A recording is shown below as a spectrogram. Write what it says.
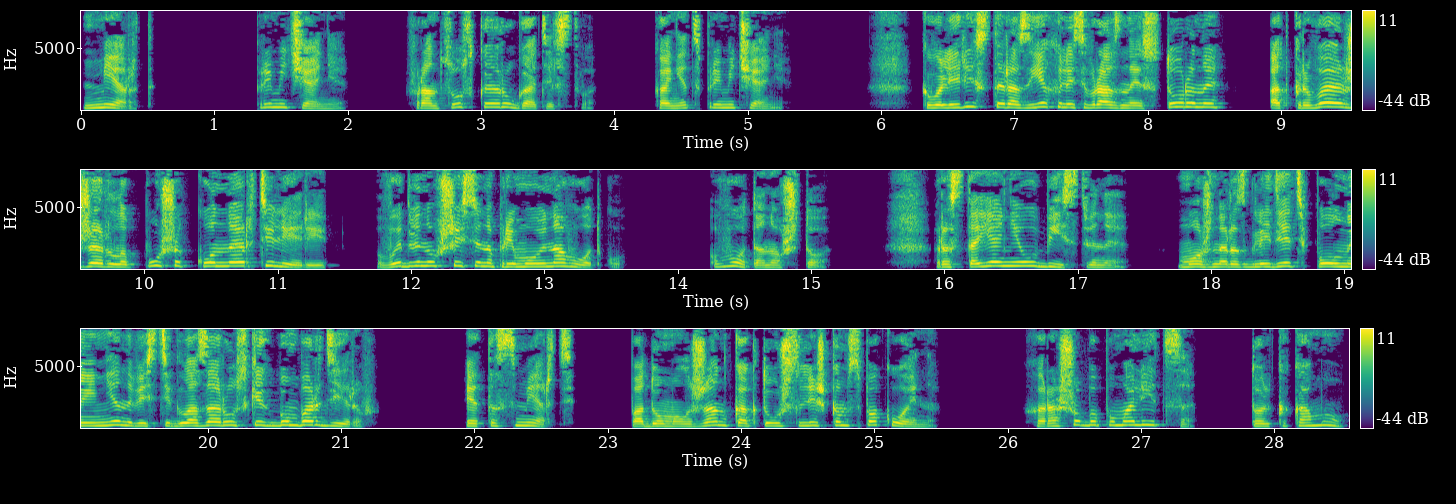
Мерт. Примечание. Французское ругательство. Конец примечания. Кавалеристы разъехались в разные стороны, открывая жерло пушек конной артиллерии, выдвинувшейся на прямую наводку. Вот оно что. Расстояние убийственное. Можно разглядеть полные ненависти глаза русских бомбардиров. Это смерть, подумал Жан как-то уж слишком спокойно. Хорошо бы помолиться, только кому?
